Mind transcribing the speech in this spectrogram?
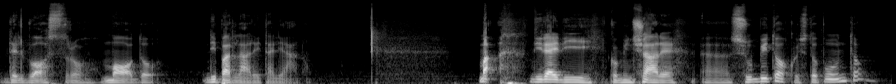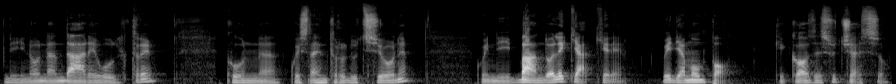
del vostro modo di parlare italiano. Ma direi di cominciare eh, subito a questo punto di non andare oltre con questa introduzione. Quindi bando alle chiacchiere, vediamo un po' che cosa è successo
